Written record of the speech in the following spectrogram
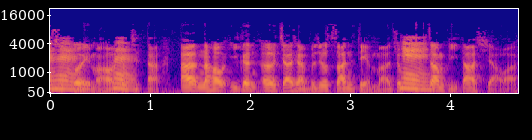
一起对嘛，哈，就一打啊，然后一跟二加起来不就三点嘛，就比张比大小啊。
